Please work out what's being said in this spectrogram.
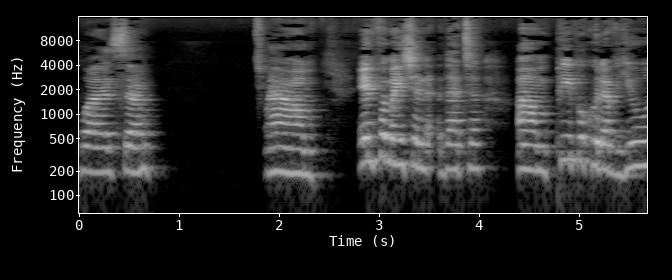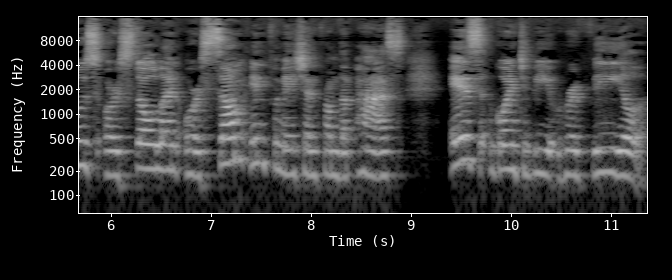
was... Um, um, information that um, people could have used or stolen or some information from the past is going to be revealed.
